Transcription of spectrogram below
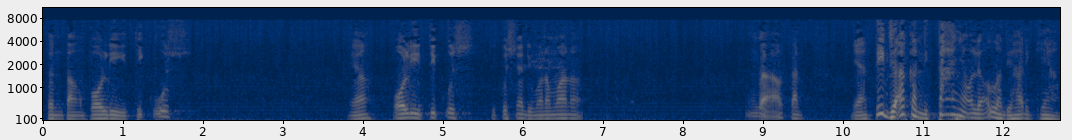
tentang politikus. Ya, politikus, tikusnya di mana-mana. Enggak akan. Ya tidak akan ditanya oleh Allah di hari kiamat.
